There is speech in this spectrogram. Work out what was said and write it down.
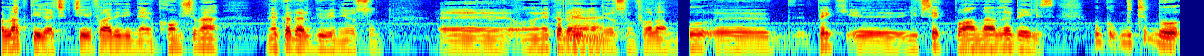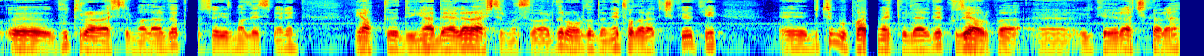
parlak değil açıkça ifade edeyim. Yani komşuna ne kadar güveniyorsun, ona ne kadar Evet. inanıyorsun falan. Bu pek yüksek puanlarda değiliz. Bu, bütün bu bu tür araştırmalarda Profesör Yılmaz Esmer'in yaptığı dünya değerler araştırması vardır. Orada da net olarak çıkıyor ki e, bütün bu parametrelerde Kuzey Avrupa e, ülkeleri açık ara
